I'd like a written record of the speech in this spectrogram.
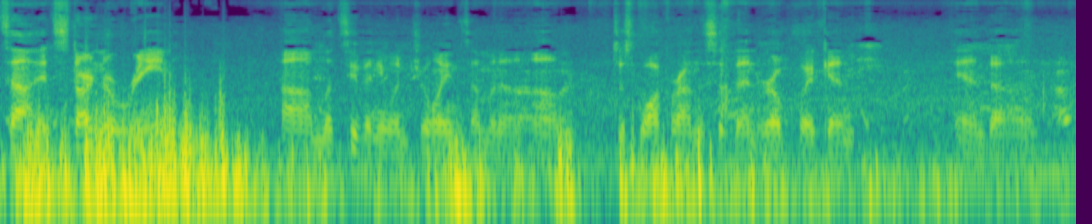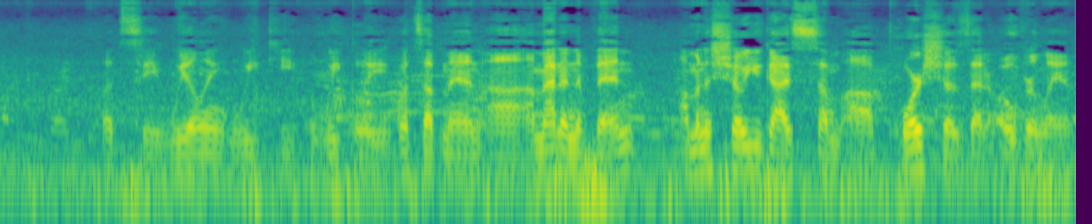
It's uh, it's starting to rain. Um, let's see if anyone joins. I'm gonna um, just walk around this event real quick and and. Uh, let's see, Wheeling Weekly. Weekly. What's up, man? Uh, I'm at an event. I'm gonna show you guys some uh, Porsches that are overland.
